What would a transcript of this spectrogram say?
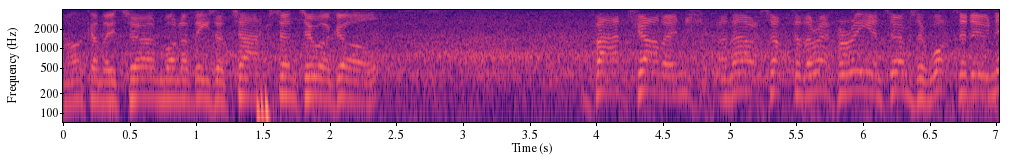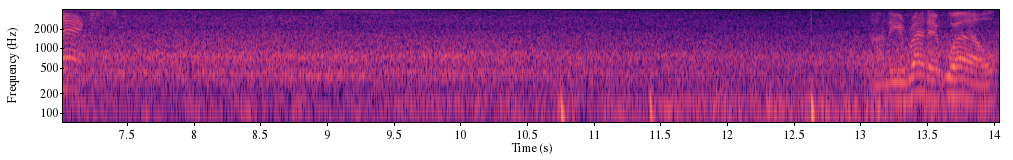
Well, can they turn one of these attacks into a goal? Bad challenge, and now it's up to the referee in terms of what to do next. And he read it well.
